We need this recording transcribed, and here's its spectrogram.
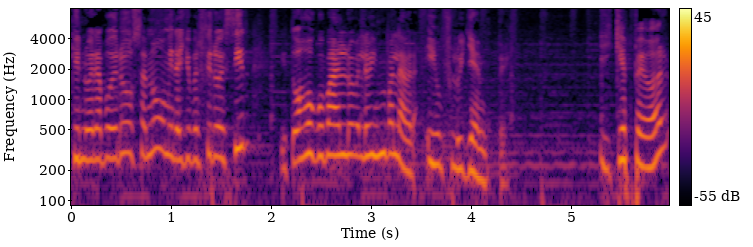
que no era poderosa. No, mira, yo prefiero decir, y todas ocupaban la misma palabra, influyente. ¿Y qué es peor?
